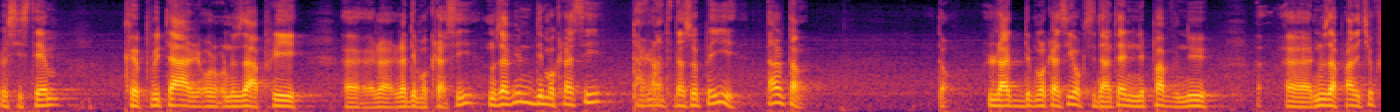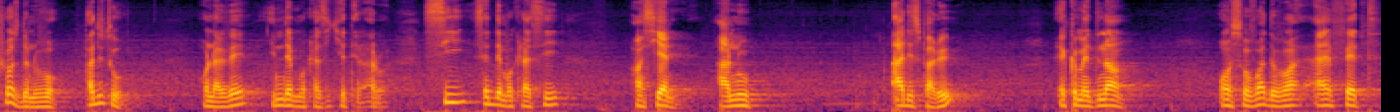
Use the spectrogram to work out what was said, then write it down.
le système que plus tard on, nous a appris euh, la, démocratie. Nous avions une démocratie parlante dans ce pays, dans le temps. Donc, la démocratie occidentale n'est pas venue euh, nous apprendre quelque chose de nouveau. Pas du tout. On avait une démocratie qui était là. si cette démocratie ancienne, à nous, a disparu, et que maintenant on se voit devant un fait.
